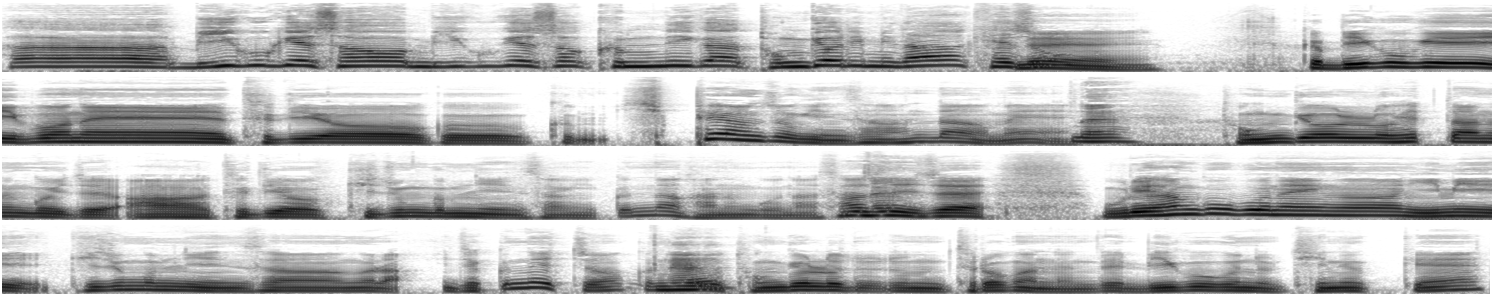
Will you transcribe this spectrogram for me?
아, 미국에서 미국에서 금리가 동결입니다. 계속. 네. 그 미국이 이번에 드디어 그 10회 연속 인상한 다음에 네. 동결로 했다는 거 이제 아 드디어 기준금리 인상이 끝나가는구나. 사실 네. 이제 우리 한국은행은 이미 기준금리 인상을 이제 끝냈죠. 끝내고 네. 동결로 좀 들어갔는데 미국은 좀 뒤늦게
